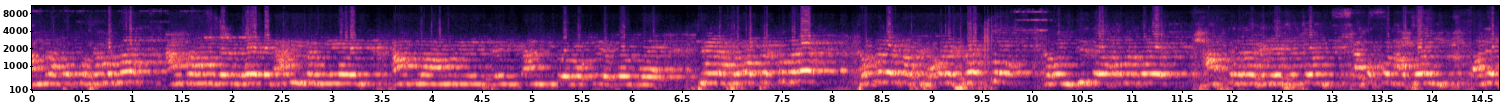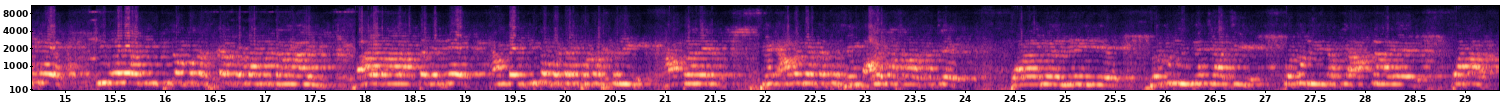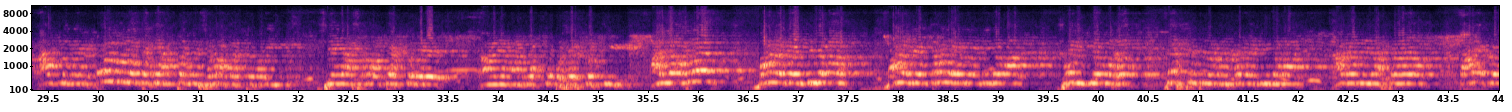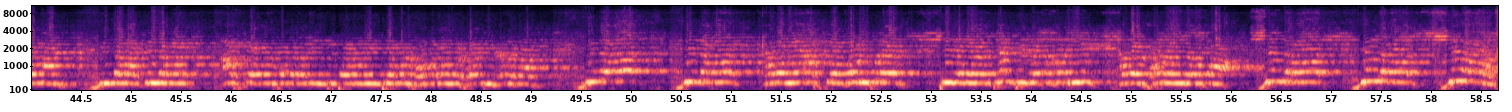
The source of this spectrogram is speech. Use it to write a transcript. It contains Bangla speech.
আমরা প্রত্যাশা করব আমরা আমাদের গাড়ি নিয়ে আমরা আমাদের সেই কাঙ্ক্ষিত লক্ষ্যে করব সেই আশাবাদ ব্যক্ত করে সকলের কাছে সবাই সত্য এবং দীর্ঘ কামনা করে আমি আমরা এই করি। আপনাদের সেই, আমাদের কাছে সেই ভালোবাসার কাছে পরাজয় নিয়ে নিয়ে যতদিন বেঁচে আছি ততদিন যাতে আপনাদের আপনাদের পরিবার থেকে আপনাদের সেবা করতে পারি? সেই আশাবাদ ব্যক্ত করে আমি আমার বক্তব্য শেষ করছি। আল্লাহ বাংলাদেশ জিন্দাবাদ, বাংলাদেশ জনগণের জিন্দাবাদ আগামী জিন্দাবাদ আজকে প্রধানমন্ত্রী প্রধানমন্ত্রী এবং সর্বদলীয় শহীদ জিন্দাবাদ জিন্দাবাদ জিন্দাবাদ এবং আজকে গরিবের তৃণমূলের কেন্দ্রীয় নেতাকর্মী এবং সাধারণ জনতা জিন্দাবাদ জিন্দাবাদ জিন্দাবাদ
